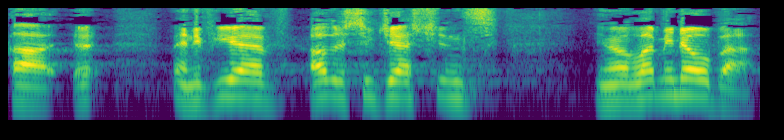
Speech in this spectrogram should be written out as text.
Uh, and if you have other suggestions, you know, let me know about.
